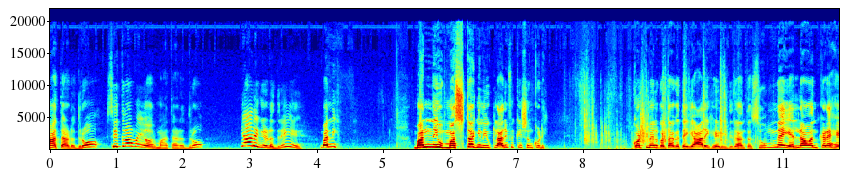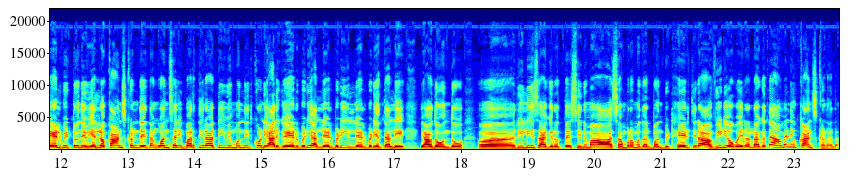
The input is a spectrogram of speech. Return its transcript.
ಮಾತಾಡಿದ್ರು, ಸಿದ್ದರಾಮಯ್ಯ ಅವರು ಮಾತಾಡಿದ್ರು. ಯಾರಿಗೆ ಹೇಳಿದ್ರಿ? ಬನ್ನಿ. ಬನ್ನಿ, ನೀವು ಮಸ್ಟಾಗಿ ನೀವು ಕ್ಲಾರಿಫಿಕೇಶನ್ ಕೊಡಿ. ಕೊಟ್ಟ ಮೇಲೆ ಗೊತ್ತಾಗುತ್ತೆ ಯಾರಿಗೆ ಹೇಳಿದ್ದೀರಾ ಅಂತ. ಸುಮ್ಮನೆ ಎಲ್ಲೋ ಒಂದು ಕಡೆ ಹೇಳಿಬಿಟ್ಟು ನೀವು ಎಲ್ಲೋ ಕಾಣಿಸ್ಕೊಂಡೆ ಇದ್ದಂಗೆ ಒಂದು ಸರಿ ಬರ್ತೀರಾ, ಟಿ ವಿ ಮುಂದೆ ನಿಂತ್ಕೊಂಡು ಯಾರಿಗೂ ಹೇಳ್ಬೇಡಿ, ಅಲ್ಲಿ ಹೇಳ್ಬೇಡಿ, ಇಲ್ಲಿ ಹೇಳ್ಬೇಡಿ ಅಂತ ಅಲ್ಲಿ ಯಾವುದೋ ಒಂದು ರಿಲೀಸ್ ಆಗಿರುತ್ತೆ ಸಿನಿಮಾ, ಆ ಸಂಭ್ರಮದಲ್ಲಿ ಬಂದುಬಿಟ್ಟು ಹೇಳ್ತೀರಾ, ಆ ವಿಡಿಯೋ ವೈರಲ್ ಆಗುತ್ತೆ, ಆಮೇಲೆ ನೀವು ಕಾಣಿಸ್ಕೊಳಲ್ಲ.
